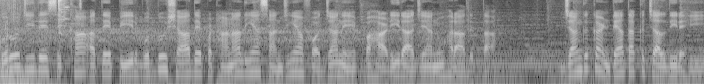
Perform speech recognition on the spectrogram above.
ਗੁਰੂ ਜੀ ਦੇ ਸਿੱਖਾਂ ਅਤੇ ਪੀਰ ਬੁੱਧੂ ਸ਼ਾਹ ਦੇ ਪਠਾਨਾਂ ਦੀਆਂ ਸਾਂਝੀਆਂ ਫੌਜਾਂ ਨੇ ਪਹਾੜੀ ਰਾਜਿਆਂ ਨੂੰ ਹਰਾ ਦਿੱਤਾ। ਜੰਗ ਘੰਟਿਆਂ ਤੱਕ ਚੱਲਦੀ ਰਹੀ,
